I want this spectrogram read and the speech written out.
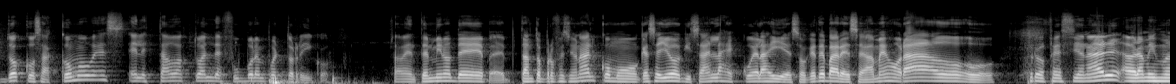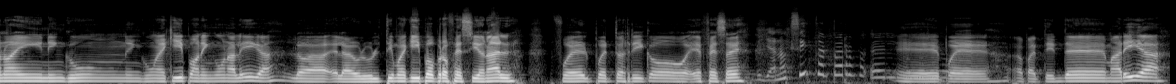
dos cosas. ¿Cómo ves el estado actual de fútbol en Puerto Rico? ¿Sabes? En términos de eh, tanto profesional como, qué sé yo, quizás en las escuelas y eso. ¿Qué te parece? ¿Ha mejorado o...? Profesional, ahora mismo no hay ningún ningún equipo, ninguna liga. Lo- el, el último equipo profesional fue el Puerto Rico FC. Ya no existe el perro. el- Eh, pues a partir de María,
